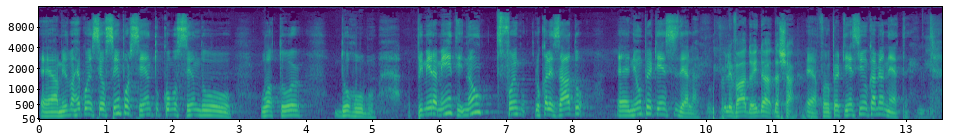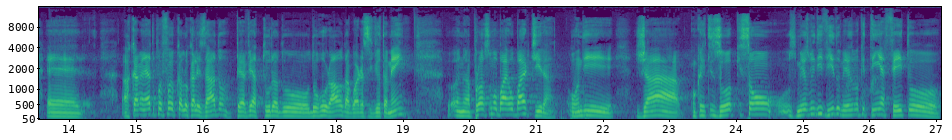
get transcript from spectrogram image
é, a mesma reconheceu 100% como sendo o autor do roubo. Primeiramente, não foi localizado é, nenhum pertence dela. Foi levado aí da, da chácara? É, foi o pertence e um caminhonete. Uhum. É, a caminhonete depois foi localizado pela viatura do, do Rural, da Guarda Civil também, no próximo bairro Bartira, onde já concretizou que são os mesmos indivíduos mesmo que tinha feito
